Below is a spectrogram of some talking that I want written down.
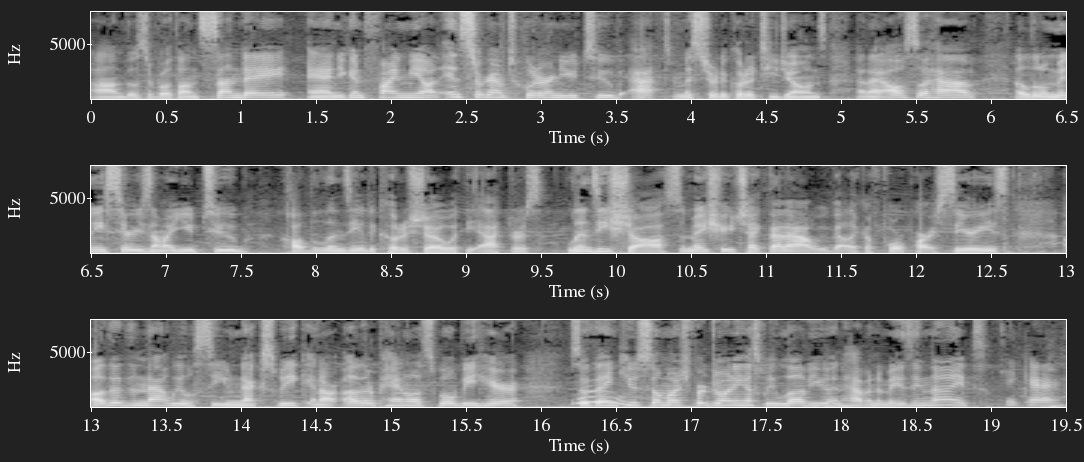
Um, those are both on Sunday, and you can find me on Instagram, Twitter, and YouTube at Mr. Dakota T. Jones. And I also have a little mini series on my YouTube called The Lindsay and Dakota Show with the actress Lindsay Shaw. So make sure you check that out. We've got like a four part series. Other than that, we will see you next week, and our other panelists will be here. So thank you so much for joining us. We love you, and have an amazing night. Take care.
